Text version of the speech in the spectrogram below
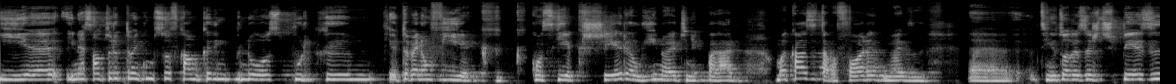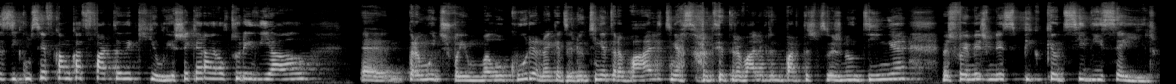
E, uh, e, nessa altura também começou a ficar um bocadinho penoso porque eu também não via que, que conseguia crescer ali, não é? Eu tinha que pagar uma casa, estava fora, não é? De, uh, tinha todas as despesas e comecei a ficar um bocado farta daquilo e achei que era a altura ideal Uh, para muitos foi uma loucura, não é? Quer dizer, eu tinha trabalho, tinha a sorte de ter trabalho, grande parte das pessoas não tinha, mas foi mesmo nesse pico que eu decidi sair.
